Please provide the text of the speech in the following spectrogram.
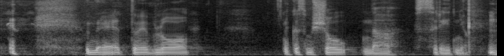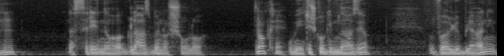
ne, to je bilo, ko sem šel na srednjo, uh -huh. na srednjo glasbeno šolo, okay. umetniško gimnazijo v Ljubljani.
